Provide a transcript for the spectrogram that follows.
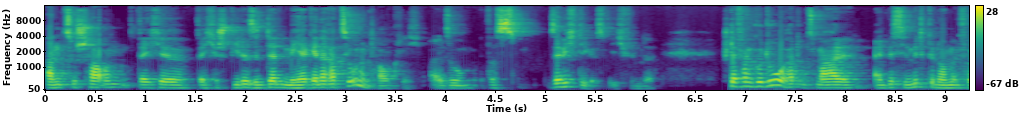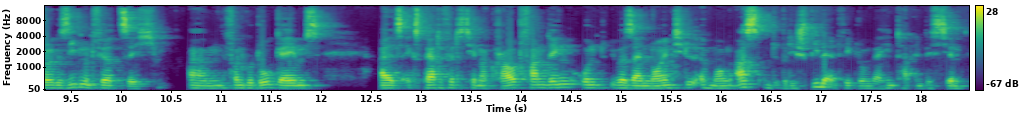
anzuschauen, welche, welche Spiele sind denn mehr generationentauglich. Also etwas sehr Wichtiges, wie ich finde. Stefan Godot hat uns mal ein bisschen mitgenommen in Folge 47 ähm, von Godot Games als Experte für das Thema Crowdfunding und über seinen neuen Titel Among Us und über die Spieleentwicklung dahinter ein bisschen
